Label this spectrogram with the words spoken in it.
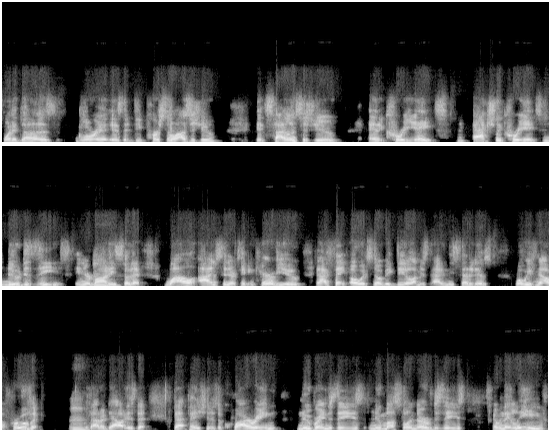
what it does, Gloria, is it depersonalizes you, it silences you, and it creates actually creates new disease in your body mm. so that while i'm sitting there taking care of you and i think oh it's no big deal i'm just adding these sedatives what we've now proven mm. without a doubt is that that patient is acquiring new brain disease new muscle and nerve disease and when they leave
